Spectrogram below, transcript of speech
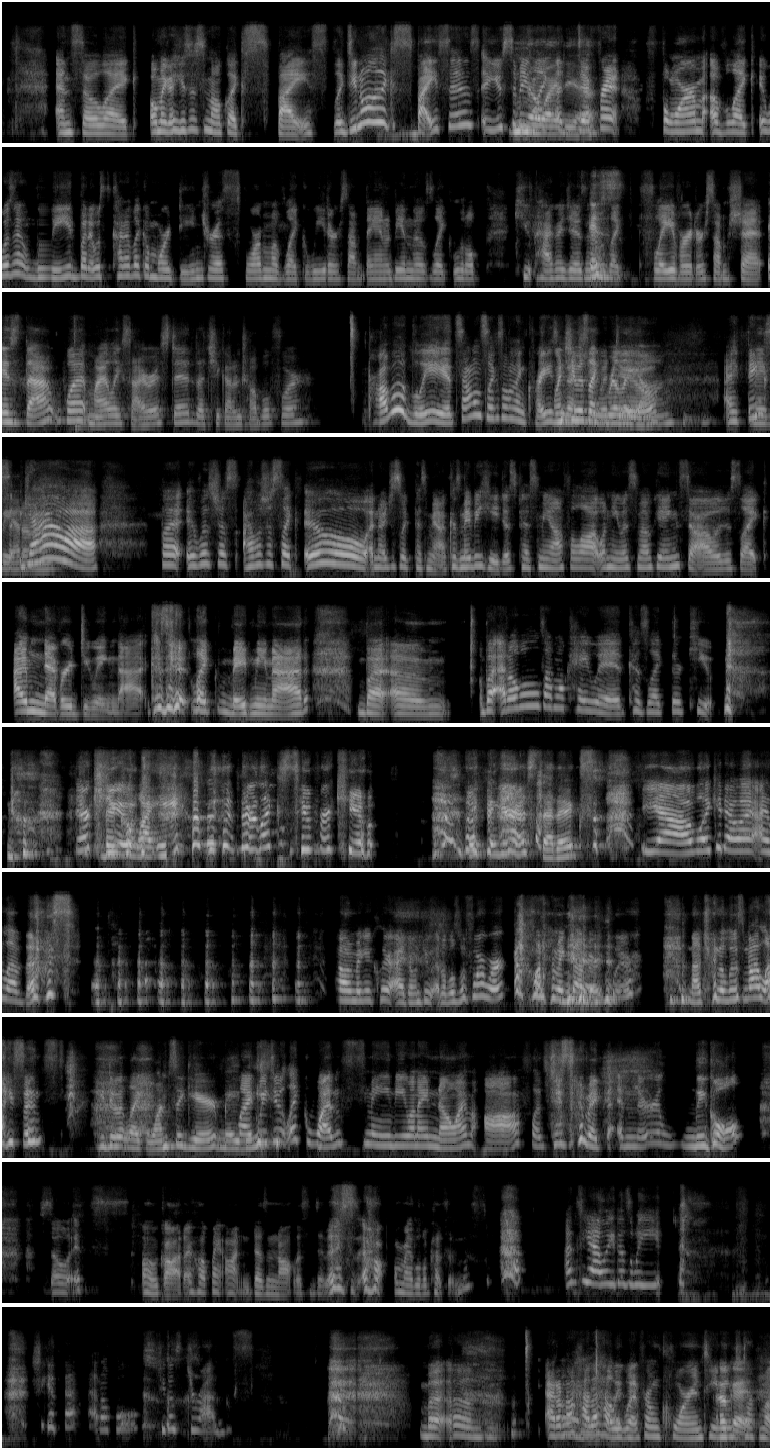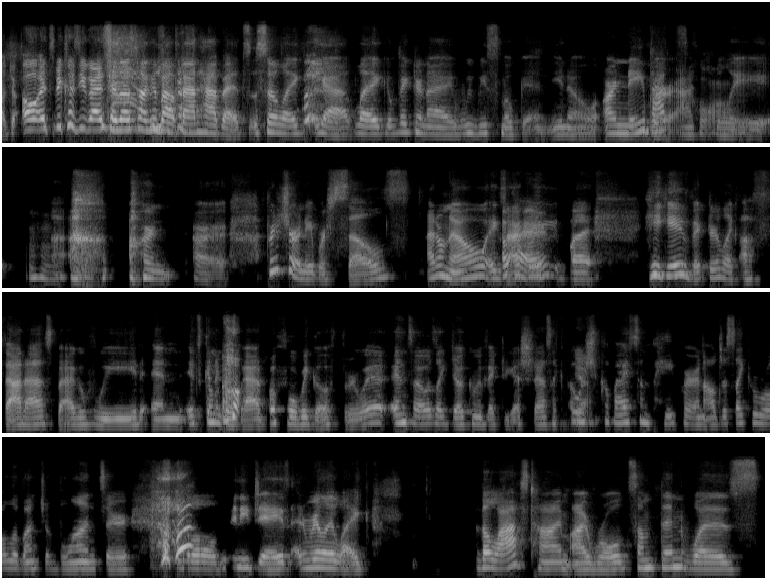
and so like oh my god he used to smoke like spice like do you know what like spices it used to be No like idea. a different form of like it wasn't weed but it was kind of like a more dangerous form of like weed or something and it would be in those like little cute packages and it Is- was like flavored or some shit Is that what Miley Cyrus did that she got in trouble for? probably it sounds like something crazy When she was like really do. young. I think Maybe, so. I don't know. But it was just I was just like, ew. And it just like pissed me off. Because maybe he just pissed me off a lot when he was smoking. So I was just like, I'm never doing that. Cause it like made me mad. But um but edibles I'm okay with because like they're cute. they're cute. They're kawaii. they're like super cute. they figure aesthetics. Yeah, I'm like, you know what? I love those. I want to make it clear I don't do edibles before work. I want to make that very clear. Not trying to lose my license. You do it like once a year, maybe. Like we do it like once maybe when I know I'm off. Let's just make that and they're legal. So it's oh god, I hope my aunt does not listen to this or my little cousins. Auntie Allie does weed. she gets that edible. She does drugs. But um I don't know Oh how the hell we went from quarantine Okay. to talking about Oh, it's because you guys Because I was talking about bad habits. So like, yeah, like Victor and I, we be smoking. You know, our neighbor That's cool. actually, Mhm. our, our, I'm pretty sure our neighbor sells. I don't know exactly, but he gave Victor like a fat ass bag of weed, and it's gonna go bad before we go through it. And so I was like joking with Victor yesterday. I was like, "Oh, Yeah. we should go buy some paper, and I'll just like roll a bunch of blunts or little mini J's." And really, like, the last time I rolled something was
